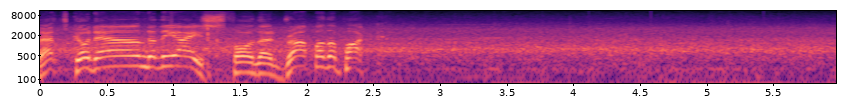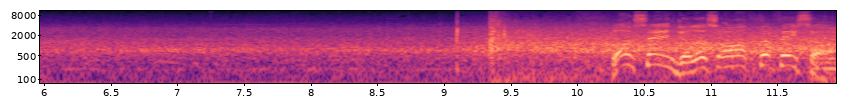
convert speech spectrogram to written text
Let's go down to the ice for the drop of the puck. Los Angeles off the faceoff.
